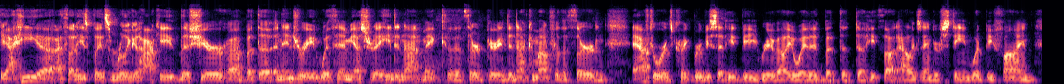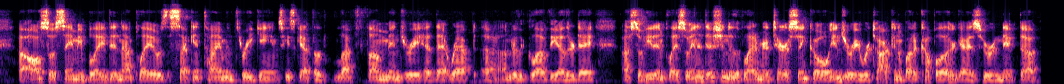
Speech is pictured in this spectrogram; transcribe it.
Yeah, he uh, I thought he's played some really good hockey this year, but the, an injury with him yesterday, he did not make the third period, did not come out for the third, and afterwards, Craig Berube said he'd be reevaluated, but that he thought Alexander Steen would be fine. Also, Sammy Blais did not play. It was the second time in three games. He's got the left thumb injury, had that wrapped uh, under the glove the other day, uh, so he didn't play. So in addition to the Vladimir Tarasenko injury, we're talking about a couple other guys who are nicked up.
